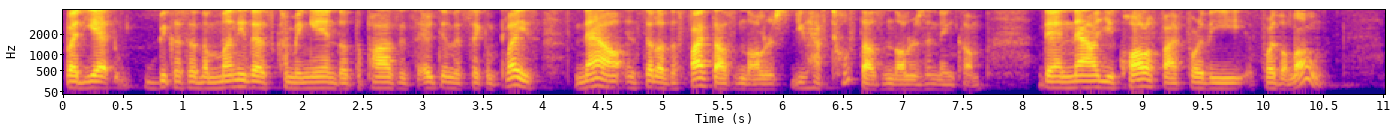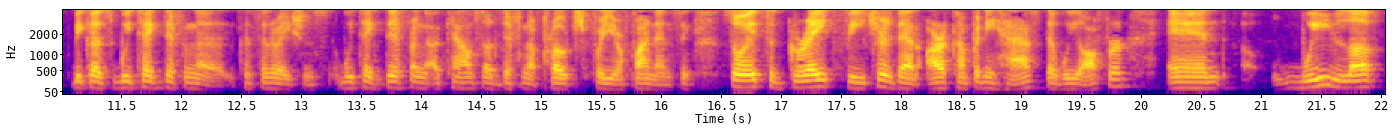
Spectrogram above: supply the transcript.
But yet, because of the money that's coming in, the deposits, everything that's taking place, now instead of the five thousand dollars, you have twelve thousand dollars in income. Then now you qualify for the for the loan because we take different uh, considerations. We take different accounts or different approach for your financing. So it's a great feature that our company has that we offer, and we love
